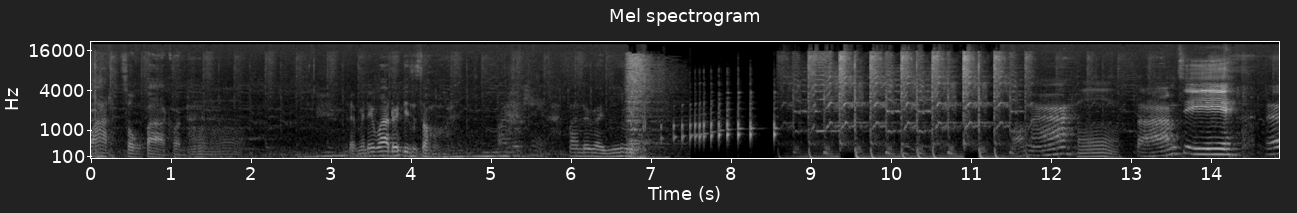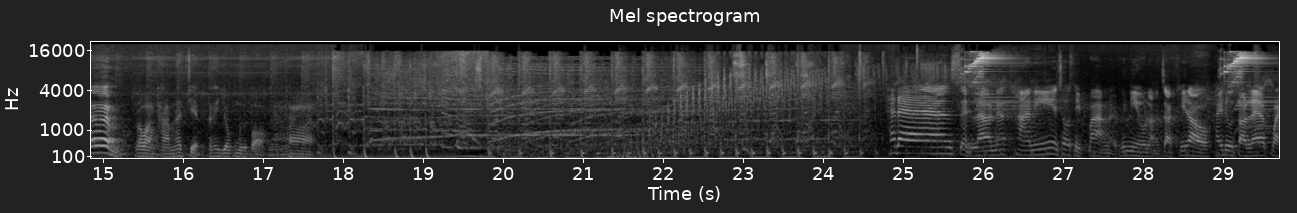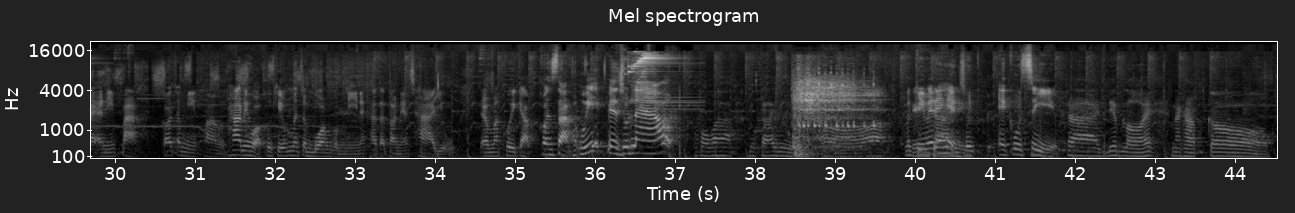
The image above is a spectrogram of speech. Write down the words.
วาดทรงปากก่อนนะแต่ไม่ได้วาดด้วยดินสอ วาดด้วยเขวาดด้วยใบมีดพร้อมนะสามสี่เริ่ม ระหว่างทำถ้าเจ็บก็ให้ยกมือบอกนะถ้าแดนเสร็จแล้วนะคะนี่โชว์สีปากหน่อยพี่นิวหลังจากที่เราให้ดูตอนแรกไปอันนี้ปาก ก็จะมีความแบบภาพในหัวคือคิดว่ามันจะบวมกว่านี้นะคะ แต่ตอนนี้ชาอยู่เรามาคุยกับคนสักอุ๊ยเปลี่ยนชุดแล้ว เพราะว่าลูกค้าอยู่ อ๋อ เมื่อกี้ไม่ได้เห็นชุดเอ็กซ์คลูซีฟ ใช่ เรียบร้อยนะครับ ก็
